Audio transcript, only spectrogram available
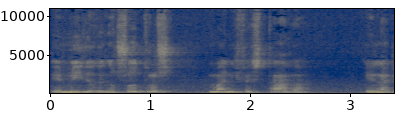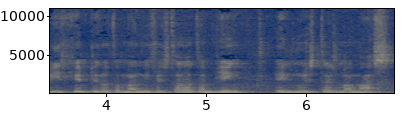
en medio de nosotros, manifestada en la Virgen, pero manifestada también en nuestras mamás,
